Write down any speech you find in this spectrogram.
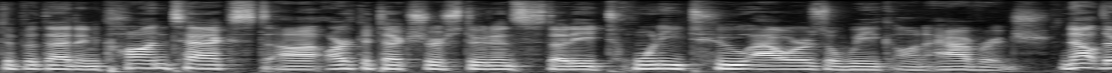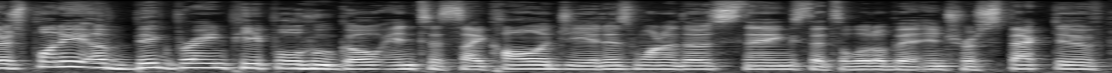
To put that in context, uh, architecture students study 22 hours a week on average. Now, there's plenty of big brain people who go into psychology. It is one of those things that's a little bit introspective,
